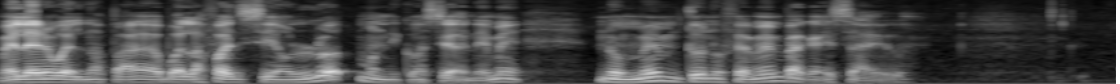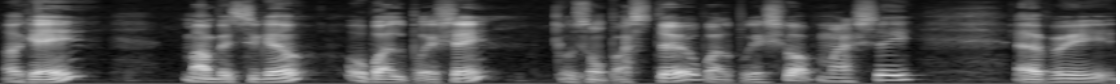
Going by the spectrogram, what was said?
Mais là, nous pas la foi c'est l'autre monde concerné. Mais nous-mêmes, nous faisons même pas ça. Ok? Je vais vous prochain. Ou son pasteur pour le prêcher, pour marcher. Et puis,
